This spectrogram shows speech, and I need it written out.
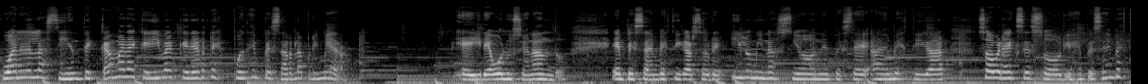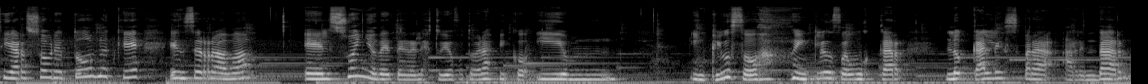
cuál era la siguiente cámara que iba a querer después de empezar la primera. E ir evolucionando. Empecé a investigar sobre iluminación, empecé a investigar sobre accesorios, empecé a investigar sobre todo lo que encerraba el sueño de tener el estudio fotográfico y... Mm, incluso, incluso buscar locales para arrendar,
